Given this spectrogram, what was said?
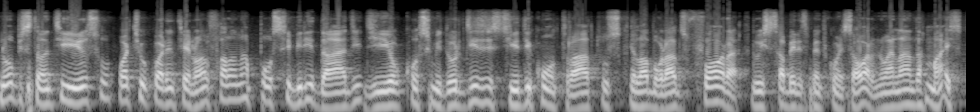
Não obstante isso, o artigo 49 fala na possibilidade de o consumidor desistir de contratos elaborados fora do estabelecimento comercial. Ora, não é nada mais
